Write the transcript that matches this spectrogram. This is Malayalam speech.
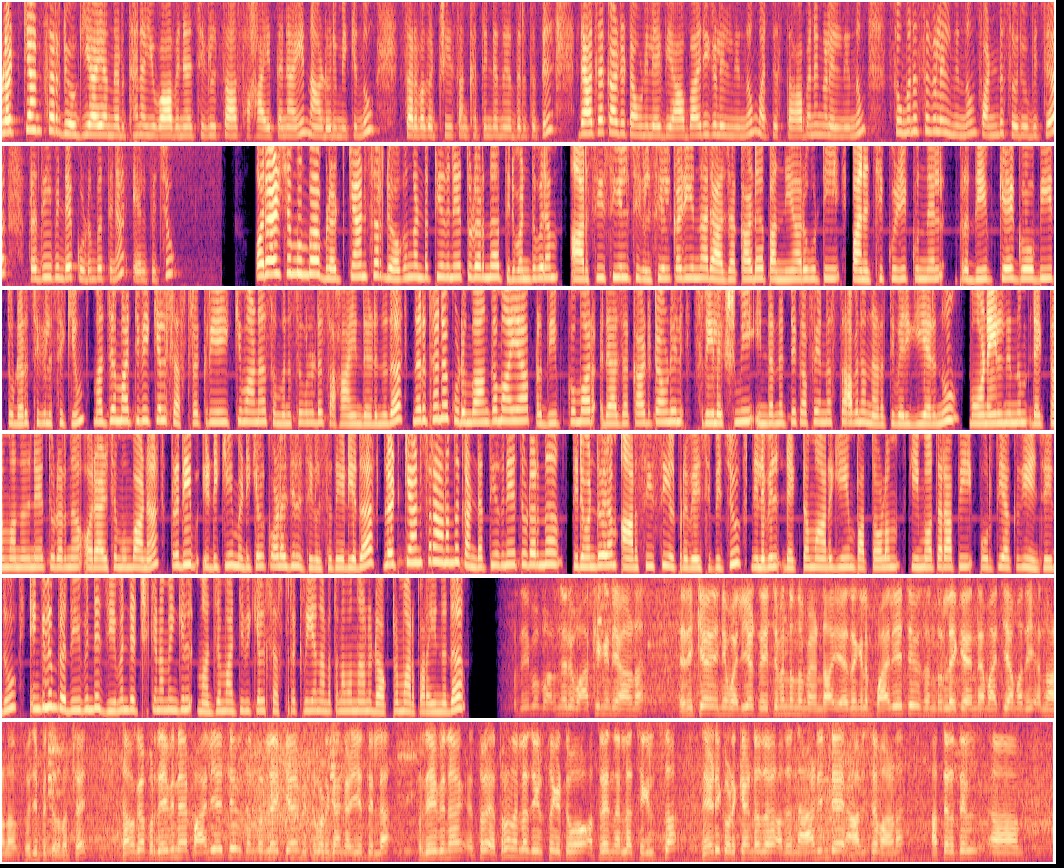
ബ്ലഡ് ക്യാൻസർ രോഗിയായ നിർധന യുവാവിന് ചികിത്സാ സഹായത്തിനായി നാടൊരുമിക്കുന്നു. സർവകക്ഷി സംഘത്തിന്റെ നേതൃത്വത്തിൽ രാജാക്കാട് ടൗണിലെ വ്യാപാരികളിൽ നിന്നും മറ്റ് സ്ഥാപനങ്ങളിൽ നിന്നും സുമനസുകളിൽ നിന്നും ഫണ്ട് സ്വരൂപിച്ച് പ്രദീപിന്റെ കുടുംബത്തിന് ഏൽപ്പിച്ചു. ഒരാഴ്ച മുമ്പ് ബ്ലഡ് ക്യാൻസർ രോഗം കണ്ടെത്തിയതിനെ തുടർന്ന് തിരുവനന്തപുരം ആർ സി സിയിൽ ചികിത്സയിൽ കഴിയുന്ന രാജാക്കാട് പന്നിയാറുകുട്ടി പനച്ചിക്കുഴി കുന്നേൽ പ്രദീപ് കെ. ഗോപി തുടർ ചികിത്സയ്ക്കും മജ്ജ മാറ്റിവെക്കൽ ശസ്ത്രക്രിയയ്ക്കുമാണ് സുമനസുകളുടെ സഹായം തേടുന്നത്. നിർധന കുടുംബാംഗമായ പ്രദീപ് കുമാർ രാജാക്കാട് ടൗണിൽ ശ്രീലക്ഷ്മി ഇന്റർനെറ്റ് കഫേ എന്ന സ്ഥാപനം നടത്തിവരികയായിരുന്നു മോണയിൽ നിന്നും രക്തം വന്നതിനെ തുടർന്ന് ഒരാഴ്ച മുമ്പാണ് പ്രദീപ് ഇടുക്കി മെഡിക്കൽ കോളേജിൽ ചികിത്സ തേടിയത്. ബ്ലഡ് ക്യാൻസർ ആണെന്ന് കണ്ടെത്തിയതിനെ തുടർന്ന് തിരുവനന്തപുരം ആർ സി സിയിൽ പ്രവേശിപ്പിച്ചു. നിലവിൽ രക്തം മാറുകയും പത്തോളം കീമോതെറാപ്പി പൂർത്തിയാക്കുകയും ചെയ്തു. എങ്കിലും പ്രദീപിന്റെ ജീവൻ രക്ഷിക്കണമെങ്കിൽ മജ്ജ മാറ്റിവിക്കൽ ശസ്ത്രക്രിയ നടത്തണമെന്നാണ് ഡോക്ടർമാർ പറയുന്നത്. പ്രദീപ് പറഞ്ഞൊരു വാക്കിങ്ങനെയാണ്. എനിക്ക് ഇനി വലിയ ട്രീറ്റ്മെന്റ് ഒന്നും വേണ്ട. ഏതെങ്കിലും പാലിയേറ്റീവ് സെന്ററിലേക്ക് എന്നെ മാറ്റിയാൽ മതി എന്നാണ് സൂചിപ്പിച്ചത്. പക്ഷേ നമുക്ക് പ്രദീപിനെ പാലിയേറ്റീവ് സെന്ററിലേക്ക് വിട്ടുകൊടുക്കാൻ കഴിയത്തില്ല. പ്രദീപിന് എത്ര എത്ര നല്ല ചികിത്സ കിട്ടുമോ അത്രയും നല്ല ചികിത്സ നേടിക്കൊടുക്കേണ്ടത് അത് നാടിന്റെ ആവശ്യമാണ്. അത്തരത്തിൽ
